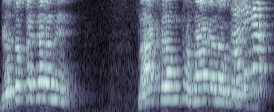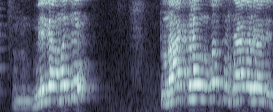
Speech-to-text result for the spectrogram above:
घेतो काय त्याला मी? नाटक लावून तुला सांगायला लागलो. झाली का? हम्म, निघा म्हणजे? तू नाटक लावून नको तुला सांगायला आधी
